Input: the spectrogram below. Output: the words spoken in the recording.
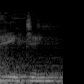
Dominating.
